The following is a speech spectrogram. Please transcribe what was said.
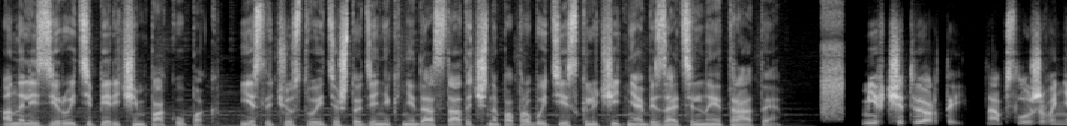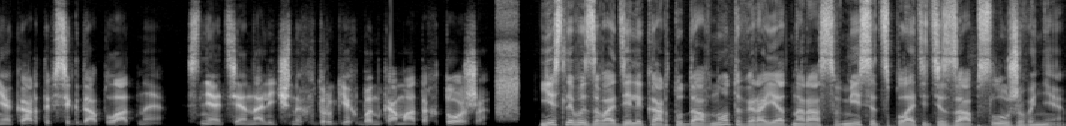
Анализируйте перечень покупок. Если чувствуете, что денег недостаточно, попробуйте исключить необязательные траты. Миф четвертый. Обслуживание карты всегда платное. Снятие наличных в других банкоматах тоже. Если вы заводили карту давно, то, вероятно, раз в месяц платите за обслуживание.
